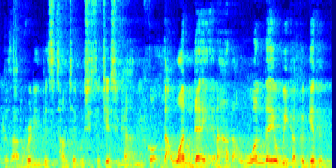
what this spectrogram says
Because I had a really busy timetable. She said, yes, you can. You've got that one day. And I had that one day a week I could give him.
